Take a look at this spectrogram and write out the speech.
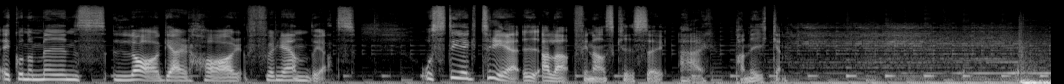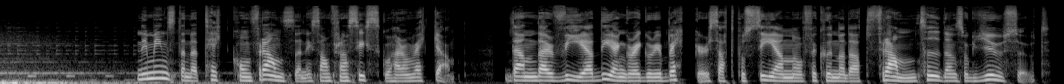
Ekonomins lagar har förändrats. Och steg tre i alla finanskriser är paniken. Ni minns den där techkonferensen i San Francisco häromveckan? Den där vdn Gregory Becker satt på scen och förkunnade att framtiden såg ljus ut.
